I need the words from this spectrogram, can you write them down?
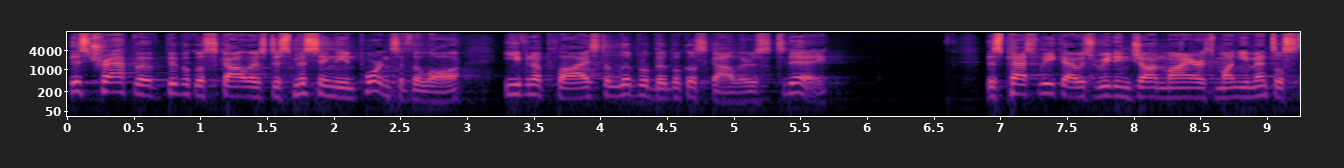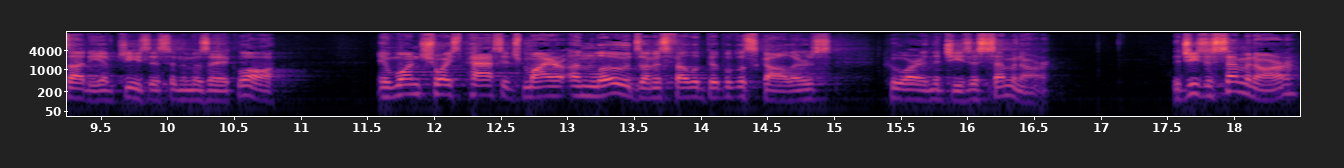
This trap of biblical scholars dismissing the importance of the law even applies to liberal biblical scholars today. This past week, I was reading John Meier's monumental study of Jesus in the Mosaic Law. In one choice passage, Meier unloads on his fellow biblical scholars who are in the Jesus Seminar. The Jesus Seminar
